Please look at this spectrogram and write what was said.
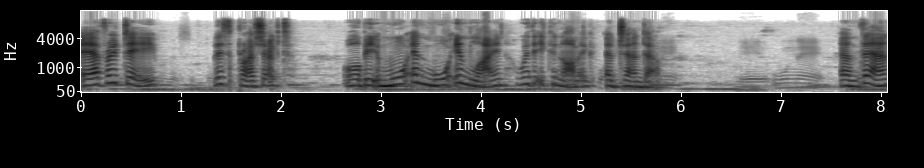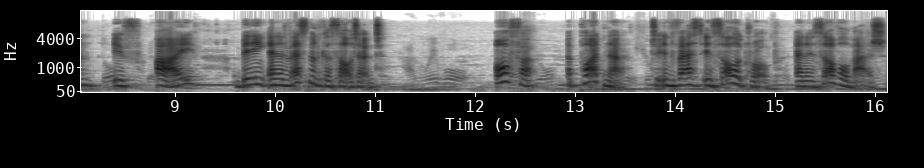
Every day, this project will be more and more in line with the economic agenda. And then, if I, being an investment consultant, offer a partner to invest in Solar Group and in Sovelmash,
